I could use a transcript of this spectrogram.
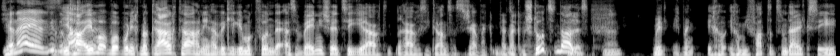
Ja, nein, das ich habe immer, wo, wo ich noch geraucht habe, habe ich auch wirklich immer gefunden, also wenn ich schon eine Ziege rauche, dann rauche ich sie ganz. Das ist wegen, Ja, wegen dem. Sturz und alles. Ja. Weil, ich meine, ich habe ich hab meinen Vater zum Teil gesehen,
